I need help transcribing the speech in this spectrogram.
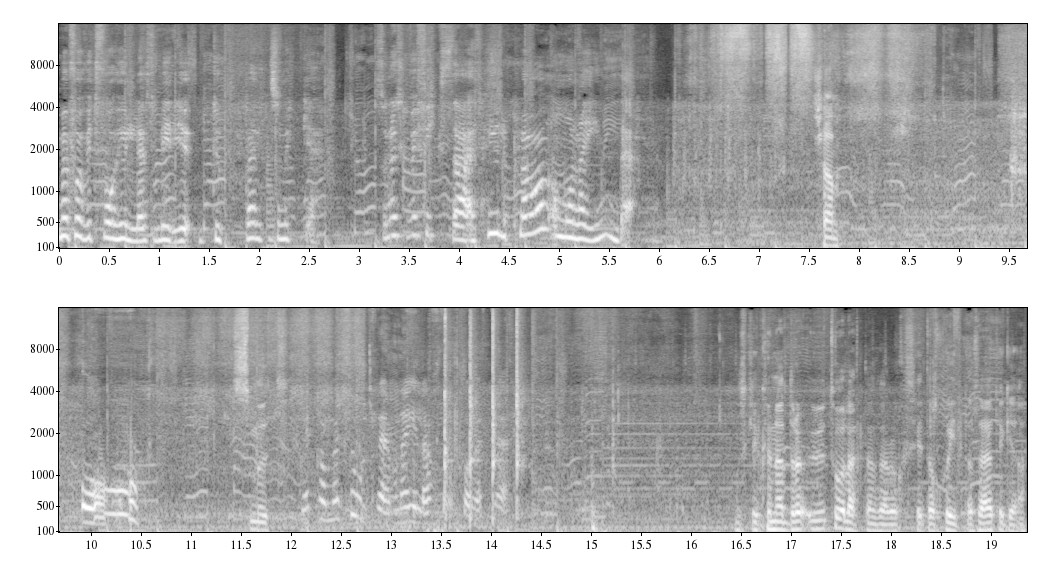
Men får vi två hyllor så blir det ju dubbelt så mycket. Så nu ska vi fixa ett hyllplan och måla in det. Känn. Åh! Smutt. Det kommer solkrämerna gilla att stå på vet du. Man ska kunna dra ut toaletten så här och sitta och skita så här tycker jag.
